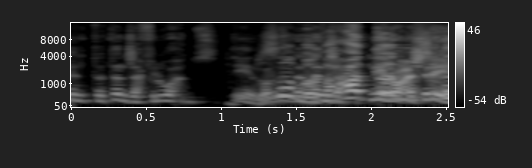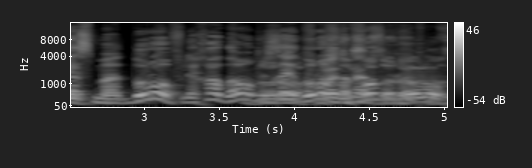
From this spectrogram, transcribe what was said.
انت- تنجح في ال 61 مرات انت بالضبط تنجح في حتى شو 22 اسمه الظروف اللي خاضها هو مش زي ظروف،. الظروف.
